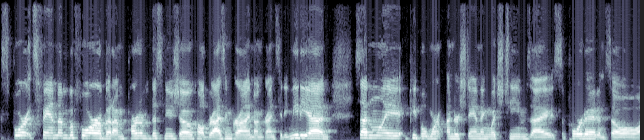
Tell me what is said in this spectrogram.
sports fandom before. But I'm part of this new show called Rise and Grind on Grind City Media, and suddenly people weren't understanding which teams I supported, and so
